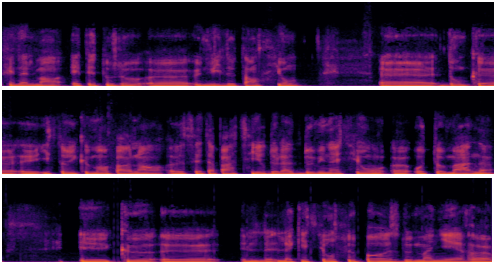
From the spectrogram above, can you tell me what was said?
finalement était toujours euh, une ville de tension. Donc, historiquement parlant, c'est à partir de la domination ottomane et que la question se pose d'une manière euh,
